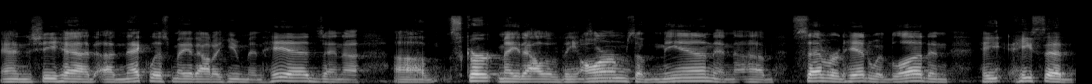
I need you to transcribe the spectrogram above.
and she had a necklace made out of human heads and a, a skirt made out of the arms of men and a severed head with blood, and he he said.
